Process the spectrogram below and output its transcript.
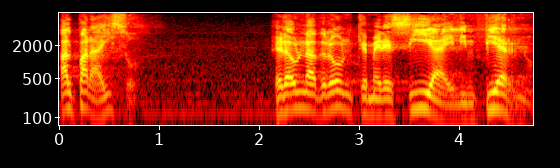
al paraíso. Era un ladrón que merecía el infierno.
